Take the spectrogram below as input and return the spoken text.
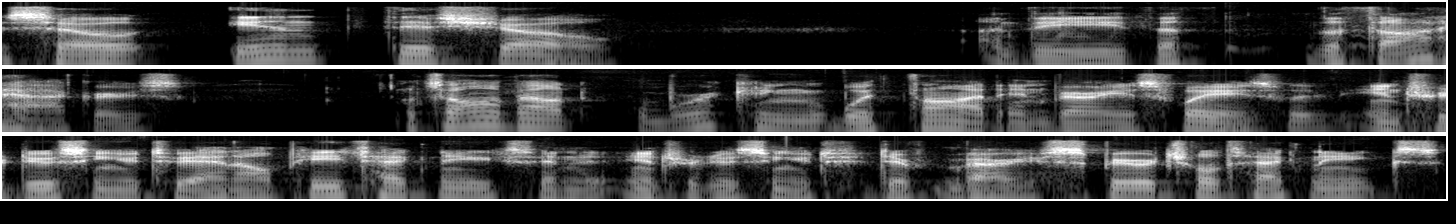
so in this show, the the the thought hackers it's all about working with thought in various ways, introducing you to NLP techniques and introducing you to various spiritual techniques,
